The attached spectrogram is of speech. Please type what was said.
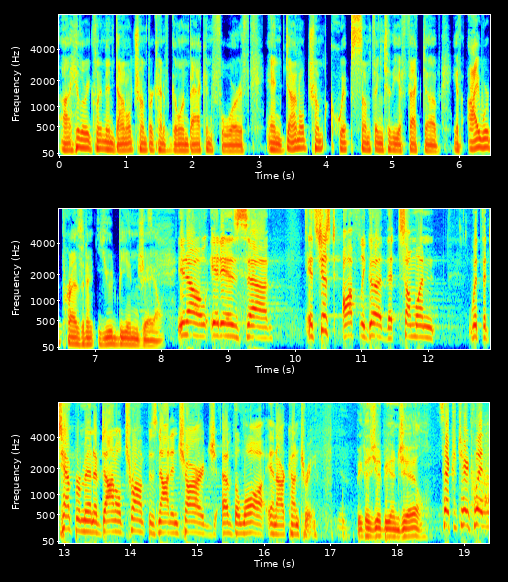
uh, Hillary Clinton and Donald Trump are kind of going back and forth. And Donald Trump quips something to the effect of, if I were president, you'd be in jail. You know, it is, uh, it's just awfully good that someone with the temperament of Donald Trump is not in charge of the law in our country. Yeah, because you'd be in jail. Secretary Clinton.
